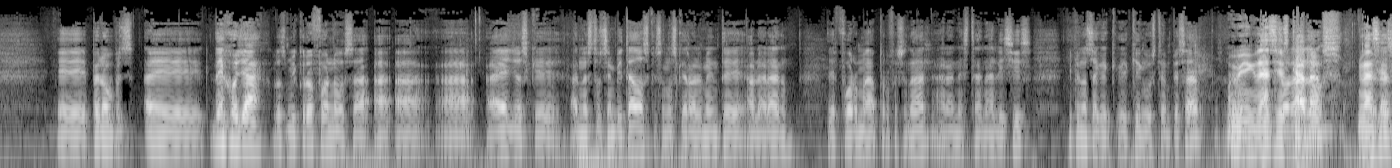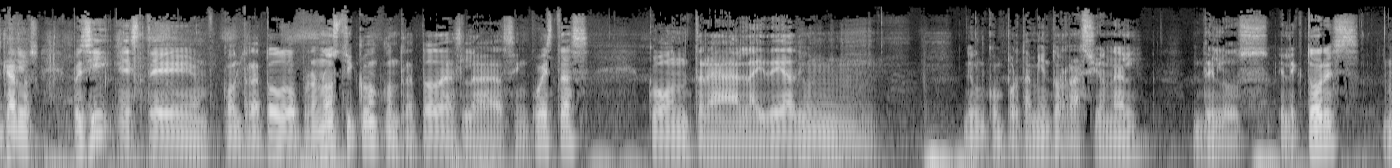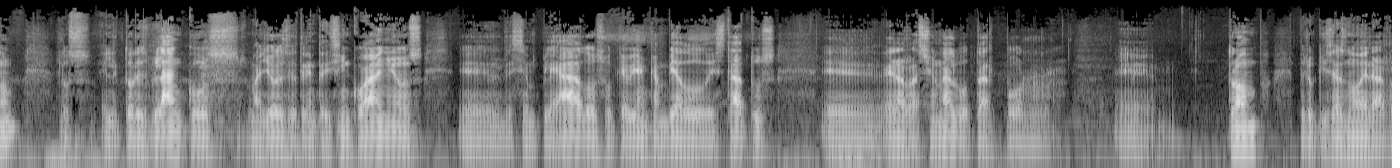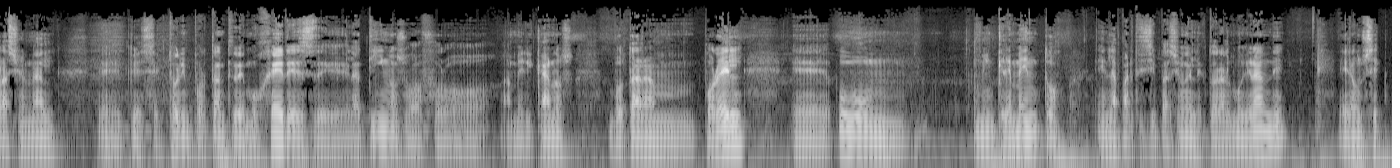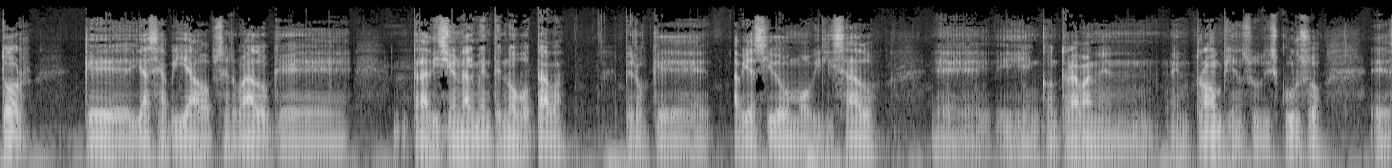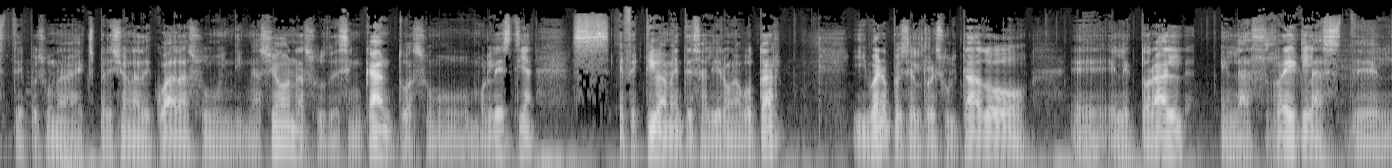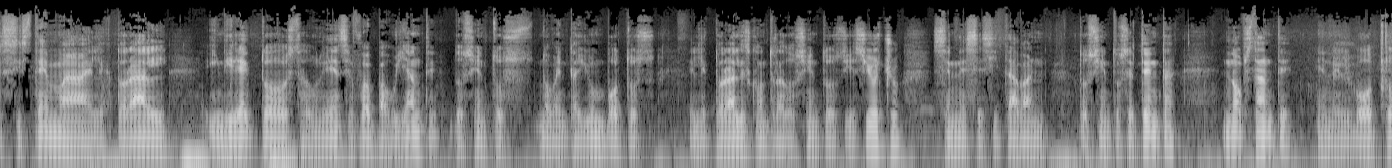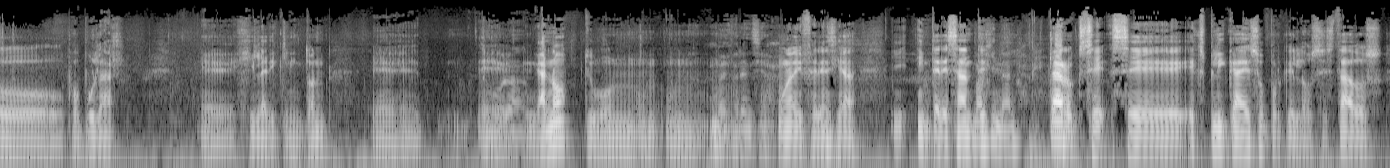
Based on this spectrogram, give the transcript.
eh, pero pues, eh, dejo ya los micrófonos a, a, a, ellos, que a nuestros invitados, que son los que realmente hablarán de forma profesional, harán este análisis. Y pues no sé quién gusta empezar. Muy bien, gracias Carlos. Gracias Carlos. Pues sí, este, contra todo pronóstico, contra todas las encuestas, contra la idea de un, de un comportamiento racional de los electores, ¿no? Los electores blancos mayores de 35 años, eh, desempleados o que habían cambiado de estatus, eh, era racional votar por eh, Trump, pero quizás no era racional que el sector importante de mujeres, de latinos o afroamericanos votaran por él. hubo un, un incremento en la participación electoral muy grande. Era un sector que ya se había observado que tradicionalmente no votaba, pero que había sido movilizado eh, y encontraban en, Trump y en su discurso este, pues una expresión adecuada a su indignación, a su desencanto, a su molestia. Efectivamente salieron a votar y bueno, pues el resultado eh, electoral en las reglas del sistema electoral indirecto estadounidense fue apabullante, 291 votos electorales contra 218, se necesitaban 270. No obstante, en el voto popular, eh, Hillary Clinton eh, eh, ganó, tuvo una diferencia, una diferencia interesante. Claro, se, se explica eso porque los estados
